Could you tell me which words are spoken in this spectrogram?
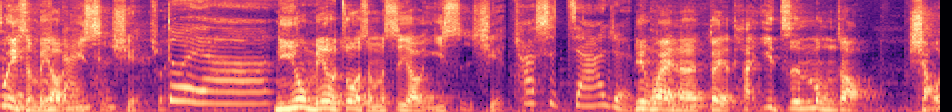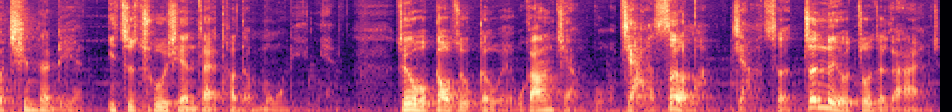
为什么要以死谢罪？对啊，你又没有做什么事要以死谢罪。他是家人。另外呢，对他一直梦到小青的脸一直出现在他的梦里面，所以我告诉各位，我刚刚讲过，假设啦，假设真的有做这个案子，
